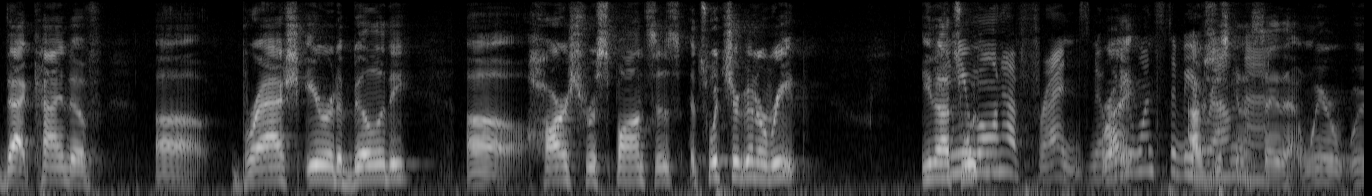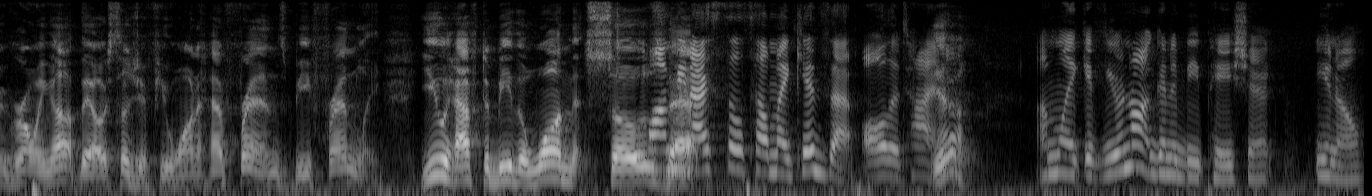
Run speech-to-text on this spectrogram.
that kind of uh, brash irritability, uh, harsh responses, it's what you're going to reap. You know, And you what, won't have friends. Nobody wants to be around. I was around just going to say that. When we were, we were growing up, they always told you if you want to have friends, be friendly. You have to be the one that sows Well, I that. mean, I still tell my kids that all the time. Yeah. I'm like, if you're not going to be patient, you know,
